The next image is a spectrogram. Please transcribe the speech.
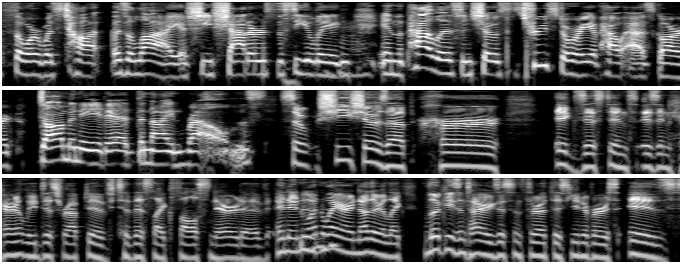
Thor was taught is a lie as she shatters the ceiling mm-hmm. in the palace and shows the true story of how Asgard dominated the nine realms. So she shows up, her existence is inherently disruptive to this like false narrative. And in mm-hmm. one way or another, like Loki's entire existence throughout this universe is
